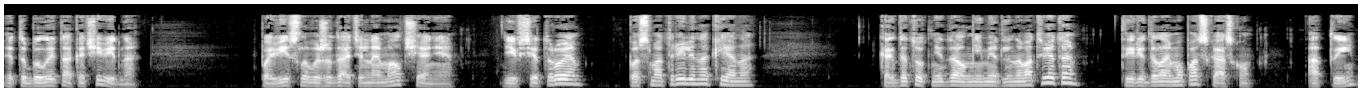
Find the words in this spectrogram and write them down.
это было и так очевидно. Повисло выжидательное молчание, и все трое посмотрели на Кена. Когда тот не дал немедленного ответа, ты передала ему подсказку. «А ты?»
